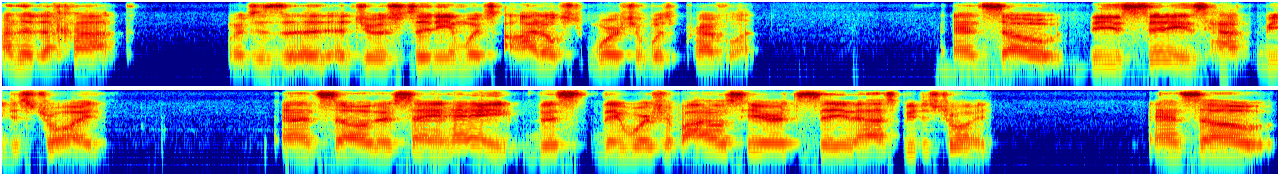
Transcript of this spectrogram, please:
HaNidachat, which is a, a Jewish city in which idol worship was prevalent, and so these cities have to be destroyed. And so they're saying, hey, this they worship idols here. It's a city that has to be destroyed. And so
